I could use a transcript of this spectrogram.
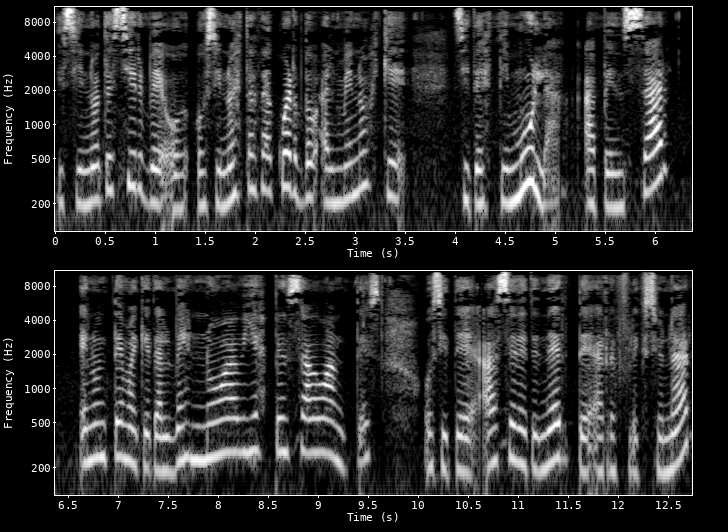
Y si no te sirve o, o si no estás de acuerdo, al menos que si te estimula a pensar en un tema que tal vez no habías pensado antes o si te hace detenerte a reflexionar,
